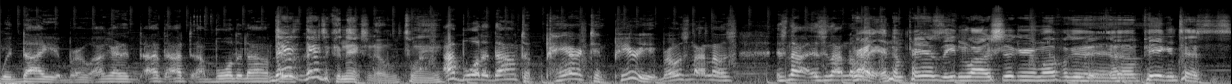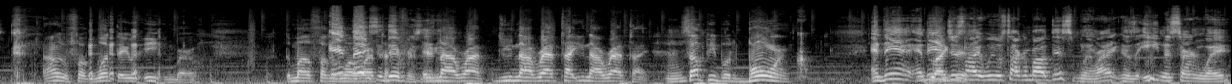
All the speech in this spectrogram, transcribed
with diet, bro. I got to I, I, I boiled it down. There's To, there's a connection though between I boiled it down to parenting. Period, bro. It's not no. It's, it's not. It's not no. right, and them parents eating a lot of sugar and motherfucking Yeah. uh, pig intestines. I don't give a fuck what they was eating, bro. The motherfucker. It want makes rap a tight. difference, It's nigga. not rap. You not rap tight. You not rap tight. Mm-hmm. Some people born. And then and then Like just that. like we was talking about discipline, right? Because eating a certain way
